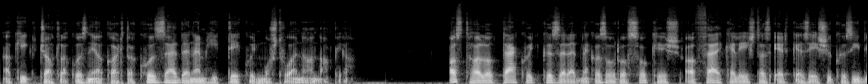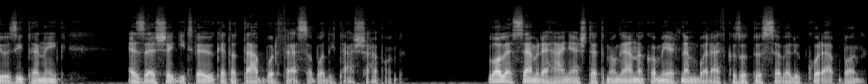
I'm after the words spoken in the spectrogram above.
akik csatlakozni akartak hozzá, de nem hitték, hogy most volna a napja. Azt hallották, hogy közelednek az oroszok, és a felkelést az érkezésükhöz időzítenék, ezzel segítve őket a tábor felszabadításában. Lale szemrehányást tett magának, amiért nem barátkozott össze velük korábban.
